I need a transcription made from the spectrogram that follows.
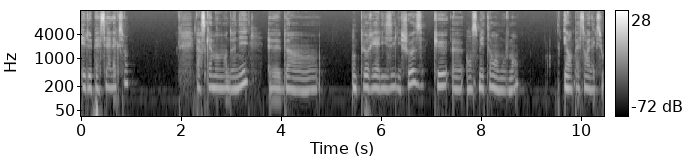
et de passer à l'action. Parce qu'à un moment donné, euh, ben, on peut réaliser les choses que en se mettant en mouvement, et en passant à l'action.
